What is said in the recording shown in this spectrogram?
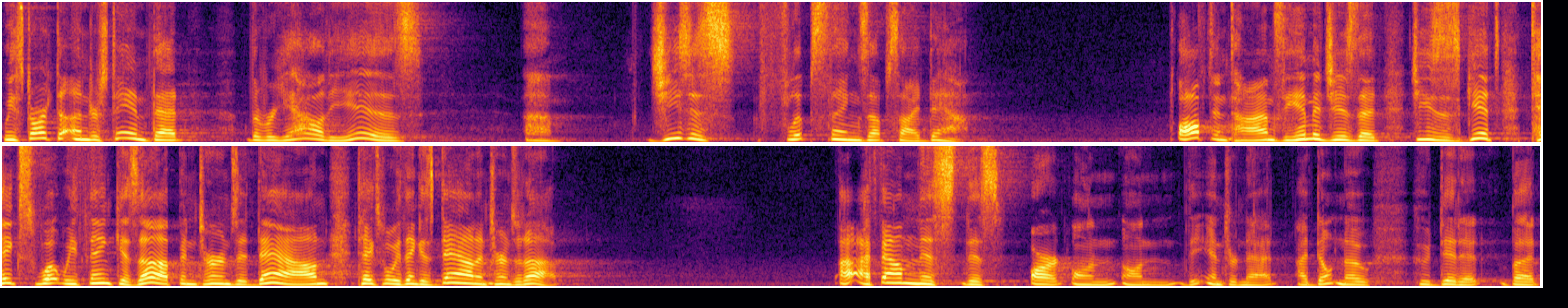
we start to understand that the reality is um, Jesus flips things upside down. Oftentimes, the images that Jesus gets takes what we think is up and turns it down, takes what we think is down and turns it up. I found this, this art on, on the internet. I don't know who did it, but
